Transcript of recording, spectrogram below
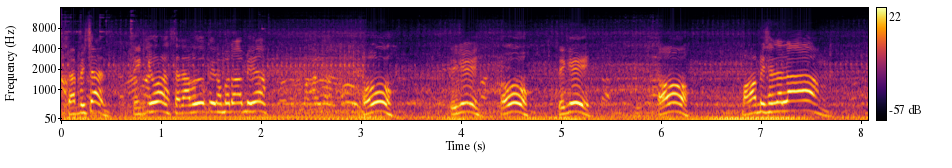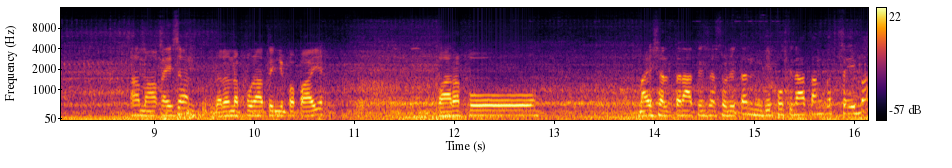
Kapisan, thank you ha. Salamat to ng marami ha. Oo. Sige. Oo. Sige. Oo. Mga misa na lang. Ah, mga kaisan, dala na po natin yung papaya. Para po maisalta natin sa sulitan, hindi po tinatanggap sa iba.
